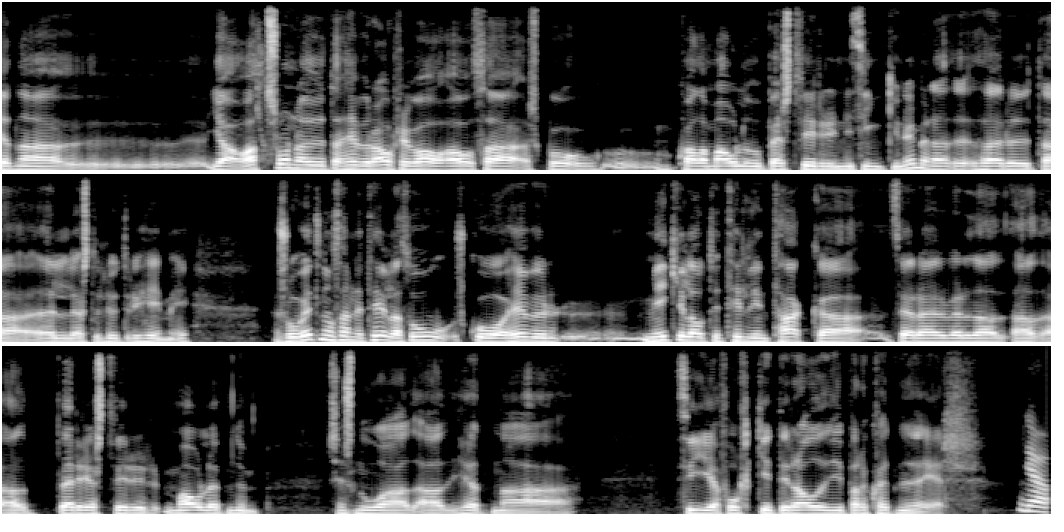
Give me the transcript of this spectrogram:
Hérna, uh, já, allt svona auðvitað hefur áhrif á, á það, sko, hvaða málum þú best fyrir inn í þinginu, menn að það eru auðvitað eðlilegastu hlutur í heimi. En svo vill nú þannig til að þú, sko, hefur mikið látið til þín taka þegar það er verið að, að, að berjast fyrir málefnum sem snúa að, að, hérna, því að fólk geti ráðið í bara hvernig það er. Já,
